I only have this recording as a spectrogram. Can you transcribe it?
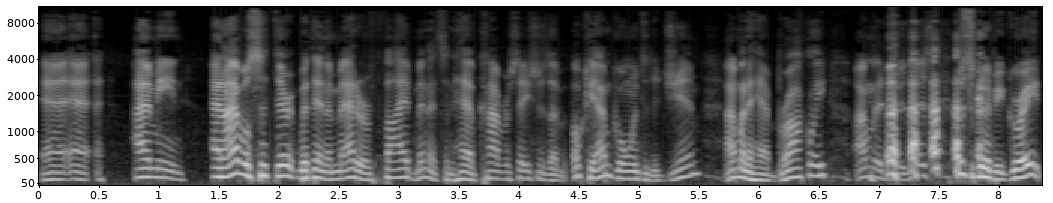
And, uh, I mean, and I will sit there within a matter of five minutes and have conversations of, okay, I'm going to the gym. I'm going to have broccoli. I'm going to do this. this is going to be great.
